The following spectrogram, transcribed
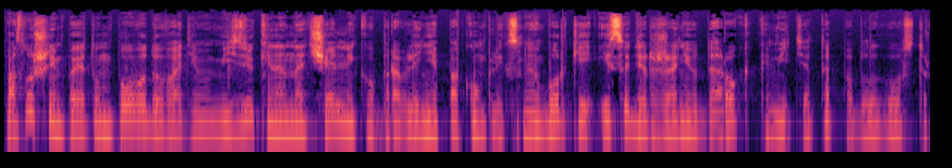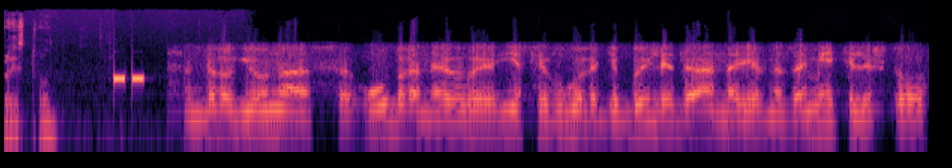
Послушаем по этому поводу Вадима Мизюкина, начальника управления по комплексной уборке и содержанию дорог Комитета по благоустройству. Дороги у нас убраны. Вы, если в городе были, да, наверное, заметили, что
